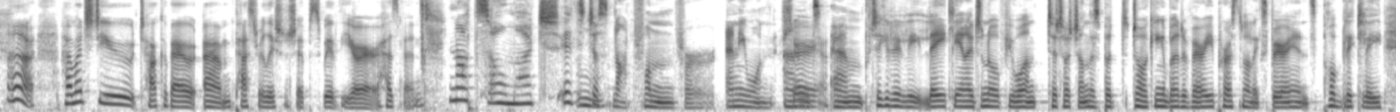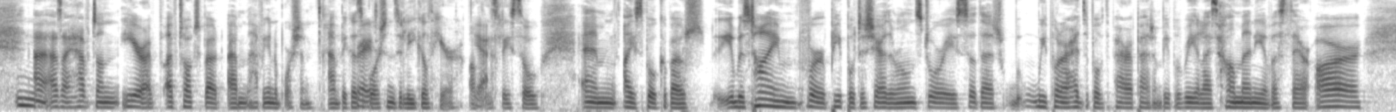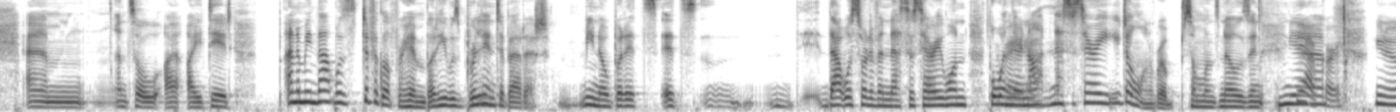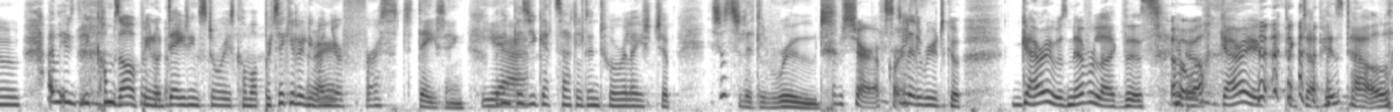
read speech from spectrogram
Ah, how much do you talk about um, past relationships with your husband? Not so much. It's just not fun for anyone. Mm. Sure, and yeah. um, particularly lately, and I don't know if you want to touch on this, but talking about a very personal experience publicly, Mm. uh, as I have done here, I've, I've talked about um, having an abortion um, because Right. abortion's illegal here, obviously. So um, I spoke about it was time for people to share their own stories so that we put our heads above the parapet and people realise how many of us there are. Um, and so I, I did. And I mean that was difficult for him, but he was brilliant mm. about it. You know, but it's it's that was sort of a necessary one. But when Right, they're yeah. not necessary, you don't want to rub someone's nose in. Yeah, Yeah, of course. You know, I mean, it, it comes up. You know, dating stories come up, particularly when you're first dating. I Yeah. think as you get settled into a relationship, it's just a little rude. I'm Sure, of It's course. a little rude to go. Gary was never like this. Oh, you know, well. Gary picked up his towel.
